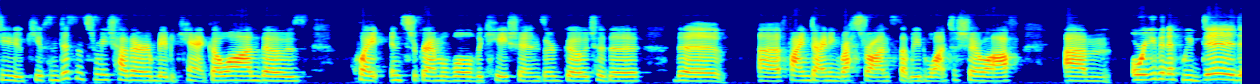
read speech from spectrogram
to keep some distance from each other maybe can't go on those quite instagrammable vacations or go to the the uh, fine dining restaurants that we'd want to show off. Um, or even if we did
